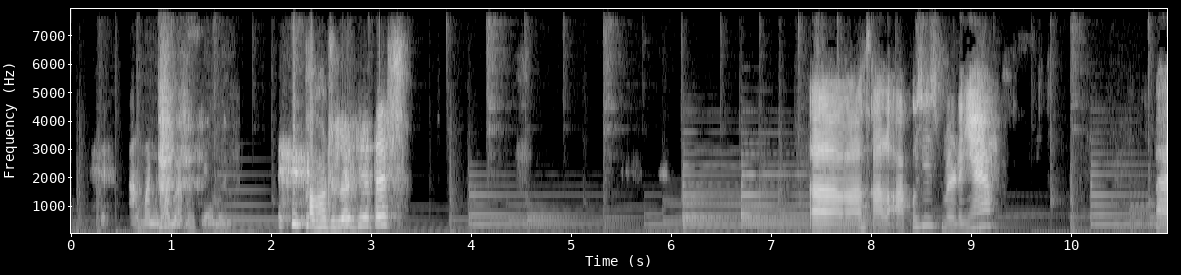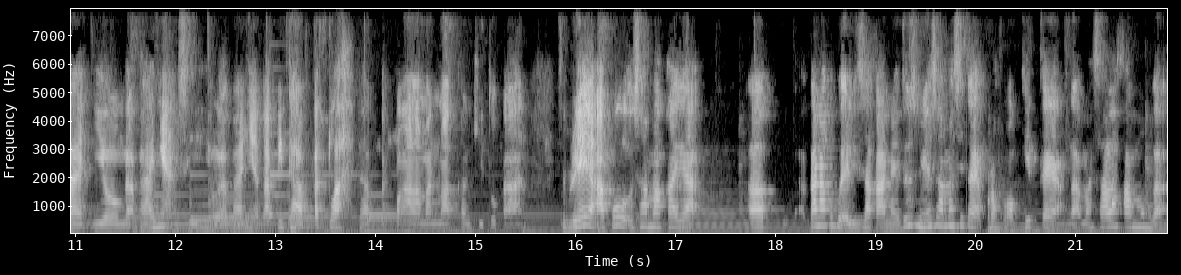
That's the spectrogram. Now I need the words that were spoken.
aman nggak Mbak? Masih aman. Kamu dulu aja tes. Uh, kalau aku sih sebenarnya yo nggak banyak sih, yo nggak banyak, tapi dapat lah dapat pengalaman magang gitu kan. Sebenarnya ya aku sama kayak uh, kan aku Mbak Elisa kan itu sebenarnya sama sih kayak Prof Okit kayak nggak masalah kamu nggak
